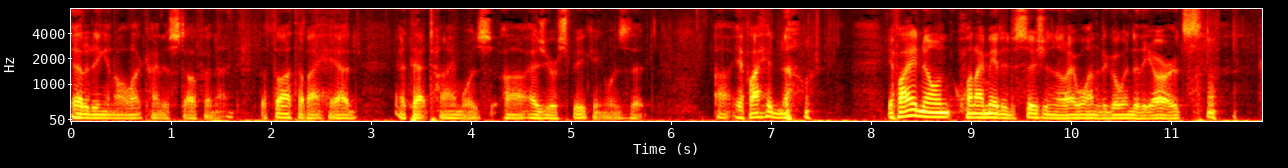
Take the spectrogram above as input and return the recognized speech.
editing and all that kind of stuff and I, the thought that I had at that time was uh, as you were speaking was that uh, if I had known if I had known when I made a decision that I wanted to go into the arts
